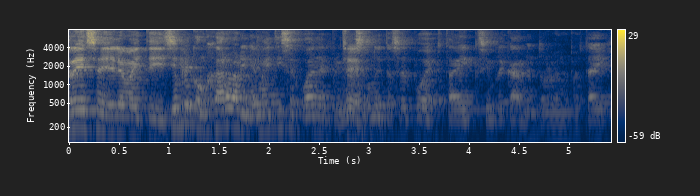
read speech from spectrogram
entre ese y el MIT. Siempre sí. con Harvard y el MIT se juegan el primer, Sí. segundo y tercer puesto, está ahí, siempre cambian todos los años, pero está ahí.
